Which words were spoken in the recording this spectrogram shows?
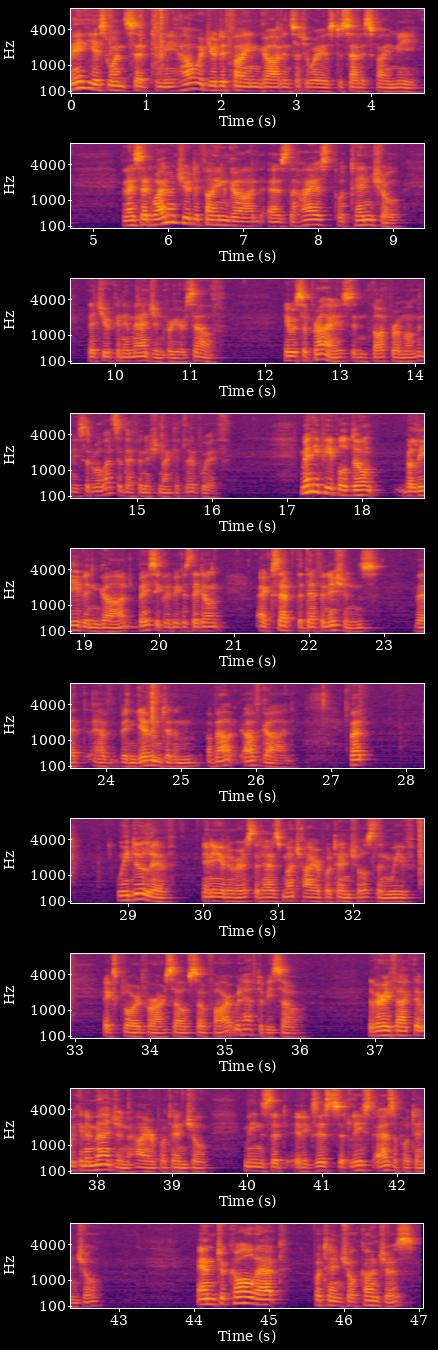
An atheist once said to me, How would you define God in such a way as to satisfy me? And I said, Why don't you define God as the highest potential that you can imagine for yourself? He was surprised and thought for a moment. He said, Well, that's a definition I could live with. Many people don't believe in God basically because they don't accept the definitions that have been given to them about of God. But we do live in a universe that has much higher potentials than we've explored for ourselves so far. It would have to be so. The very fact that we can imagine higher potential means that it exists at least as a potential. And to call that potential conscious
